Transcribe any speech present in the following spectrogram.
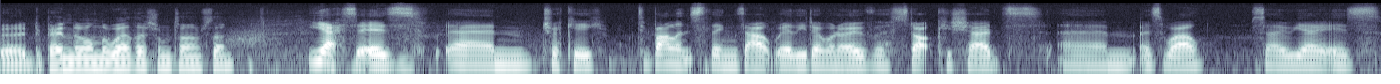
uh, depending on the weather. Sometimes then. Yes, it is um, tricky to balance things out. Really, you don't want to overstock your sheds um, as well. So yeah, it is.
